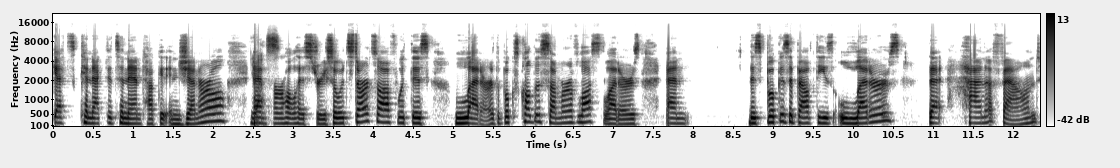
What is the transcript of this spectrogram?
gets connected to Nantucket in general Yes. and her whole history. So it starts off with this letter. The book's called The Summer of Lost Letters. And this book is about these letters that Hannah found.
